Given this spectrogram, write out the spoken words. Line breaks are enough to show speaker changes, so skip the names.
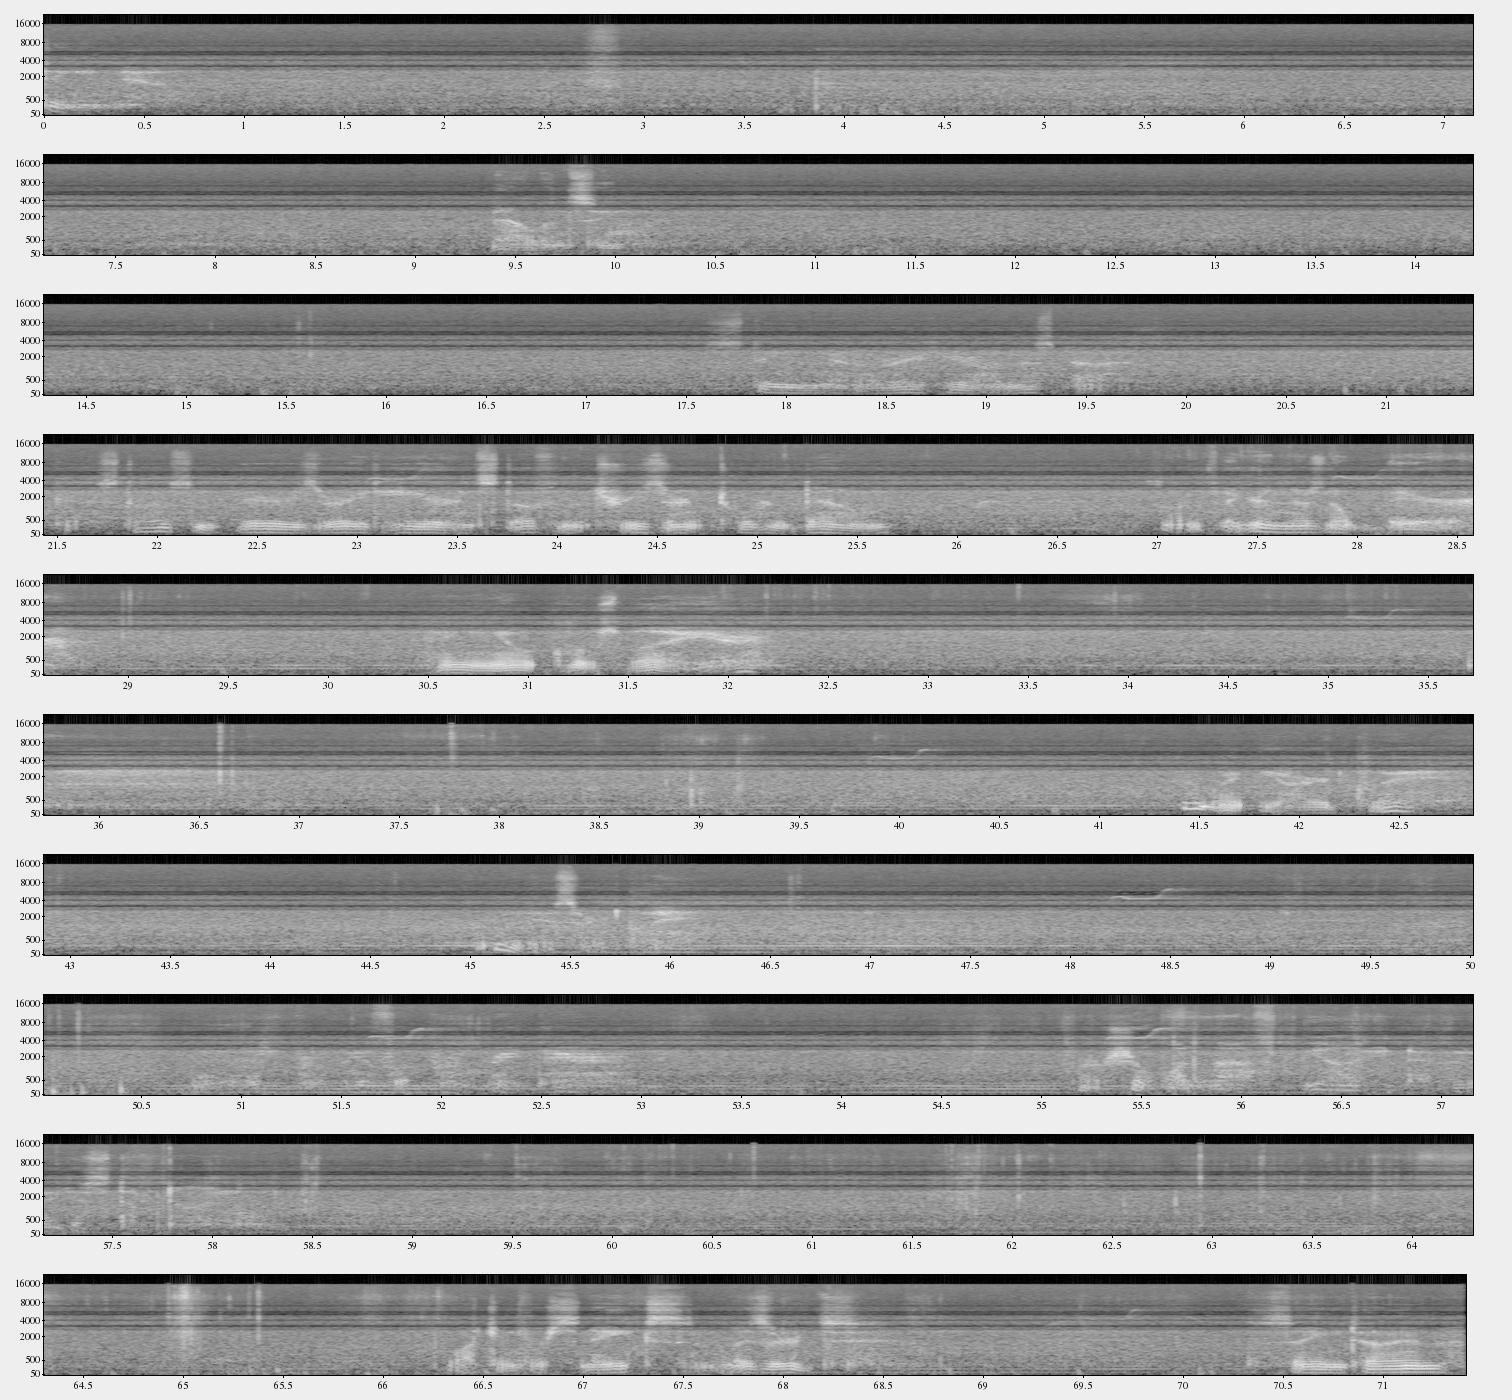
stinging now. Balancing. Stinging meadow right here on this path. Okay, still have some berries right here and stuff, and the trees aren't torn down. So I'm figuring there's no bear hanging out close by here. That might be hard clay. Oh, it is hard clay. There's probably a footprint right there. Partial one left behind that I just stepped on. Watching for snakes and lizards at the same time.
